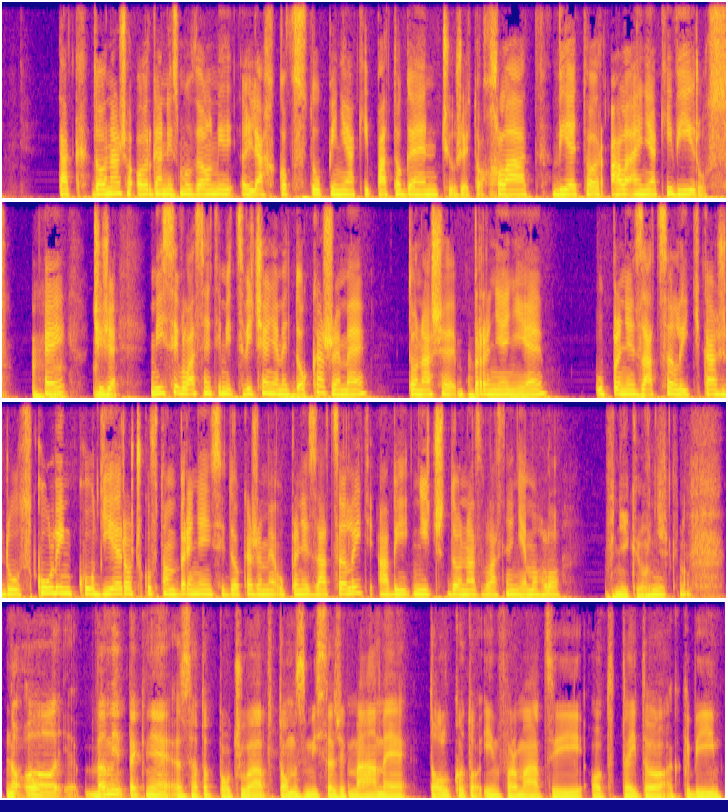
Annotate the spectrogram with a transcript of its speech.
tak do nášho organizmu veľmi ľahko vstúpi nejaký patogén, či už je to chlad, vietor, ale aj nejaký vírus. Uh-huh, Hej? Čiže uh-huh. my si vlastne tými cvičeniami dokážeme to naše brnenie úplne zaceliť. Každú skulinku, dieročku v tom brnení si dokážeme úplne zaceliť, aby nič do nás vlastne nemohlo vniknúť. vniknúť. No o, veľmi pekne sa to počúva v tom zmysle, že máme toľkoto informácií od tejto ako keby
